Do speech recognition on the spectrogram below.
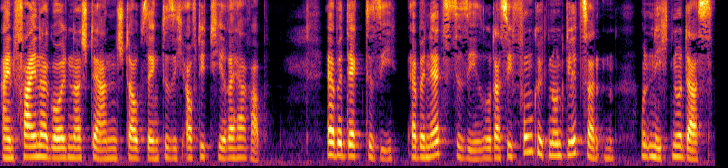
Ein feiner goldener Sternenstaub senkte sich auf die Tiere herab. Er bedeckte sie, er benetzte sie, so dass sie funkelten und glitzerten, und nicht nur das.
